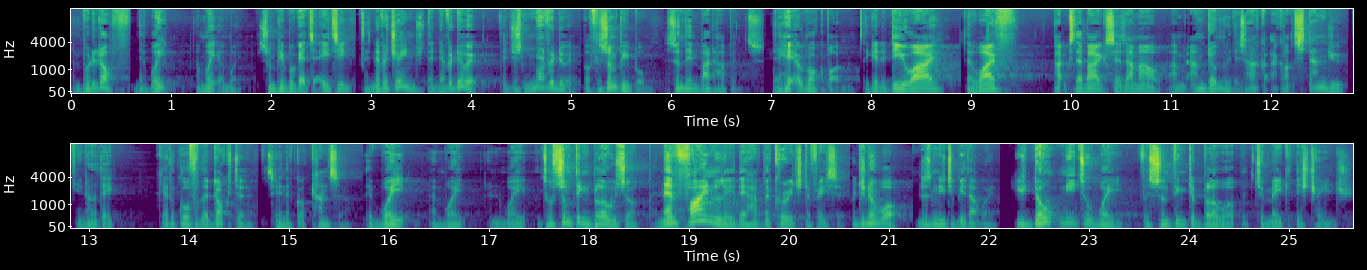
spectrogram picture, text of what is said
and put it off. They wait and wait and wait. Some people get to 80, they never change, they never do it. They just never do it. But for some people, something bad happens. They hit a rock bottom. They get a DUI, their wife packs their bag, says, I'm out, I'm, I'm done with this, I, I can't stand you. You know, they get a call from the doctor saying they've got cancer. They wait and wait and wait until something blows up. And then finally, they have the courage to face it. But you know what? It doesn't need to be that way. You don't need to wait for something to blow up to make this change.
